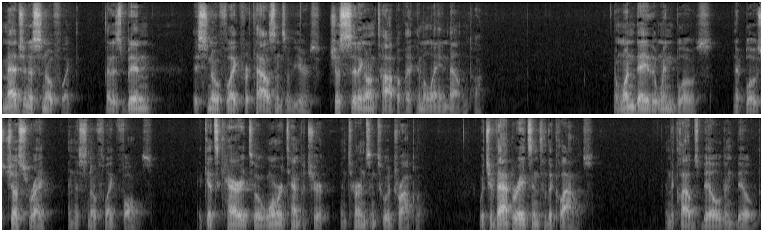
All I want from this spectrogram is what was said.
Imagine a snowflake that has been a snowflake for thousands of years, just sitting on top of a Himalayan mountaintop. And one day the wind blows, and it blows just right, and the snowflake falls. It gets carried to a warmer temperature and turns into a droplet, which evaporates into the clouds. And the clouds build and build.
